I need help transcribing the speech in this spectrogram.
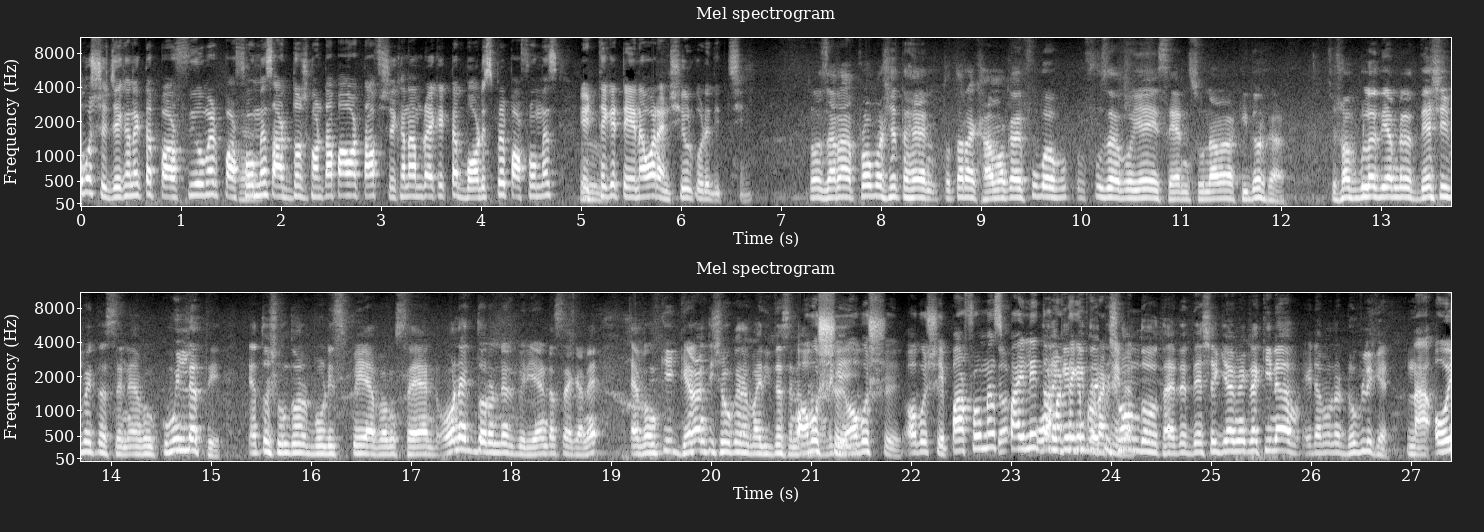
অবশ্যই যেখানে একটা পারফিউমের পারফরমেন্স আট দশ ঘণ্টা পাওয়া টাফ সেখানে আমরা এক একটা বডি স্প্রে পারফরমেন্স এইট থেকে টেন আওয়ার এনশিওর করে দিচ্ছি। তো যারা প্রবাসে থাকেন তো তারা খামাকায় ফুবা পূজা বইয়ে সেন সুনামা কি দরকার? তো সবগুলা দিয়ে আপনারা দেশেই পাইতেছেন এবং কুমিল্লাতে এত সুন্দর বডি স্প্রে এবং স্যান্ড অনেক ধরনের ভেরিয়েন্ট আছে এখানে। এবং কি গ্যারান্টি সহকারে পাই দিতেছেন অবশ্যই অবশ্যই অবশ্যই। পারফরমেন্স তো পাইলেই তো আমার থেকে প্রোডাক্ট সন্দেহ থাকে দেশে গিয়ে আমি একটা কিনাম এটা মনে ডুপ্লিকেট না ওই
